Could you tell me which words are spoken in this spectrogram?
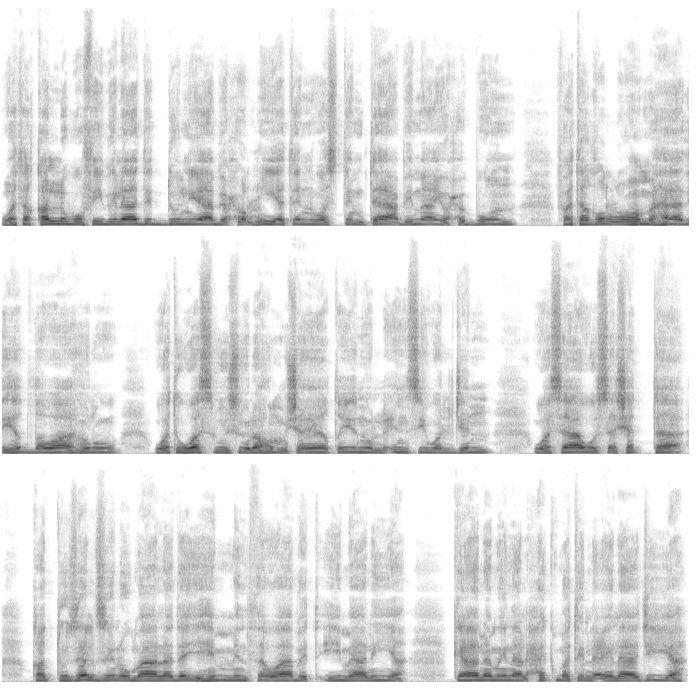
وتقلب في بلاد الدنيا بحرية واستمتاع بما يحبون فتغرهم هذه الظواهر وتوسوس لهم شياطين الإنس والجن. وساوس شتى قد تزلزل ما لديهم من ثوابت إيمانية. كان من الحكمة العلاجية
